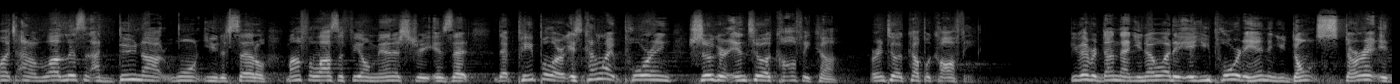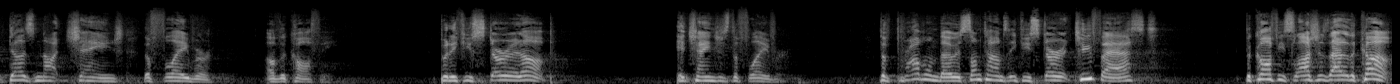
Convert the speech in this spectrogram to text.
much out of love. Listen, I do not want you to settle. My philosophy on ministry is that, that people are, it's kind of like pouring sugar into a coffee cup or into a cup of coffee. If you've ever done that, you know what? You pour it in and you don't stir it, it does not change the flavor of the coffee. But if you stir it up, it changes the flavor. The problem, though, is sometimes if you stir it too fast, the coffee sloshes out of the cup.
